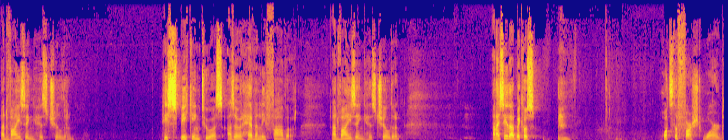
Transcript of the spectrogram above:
advising His children. He's speaking to us as our Heavenly Father, advising His children. And I say that because what's the first word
